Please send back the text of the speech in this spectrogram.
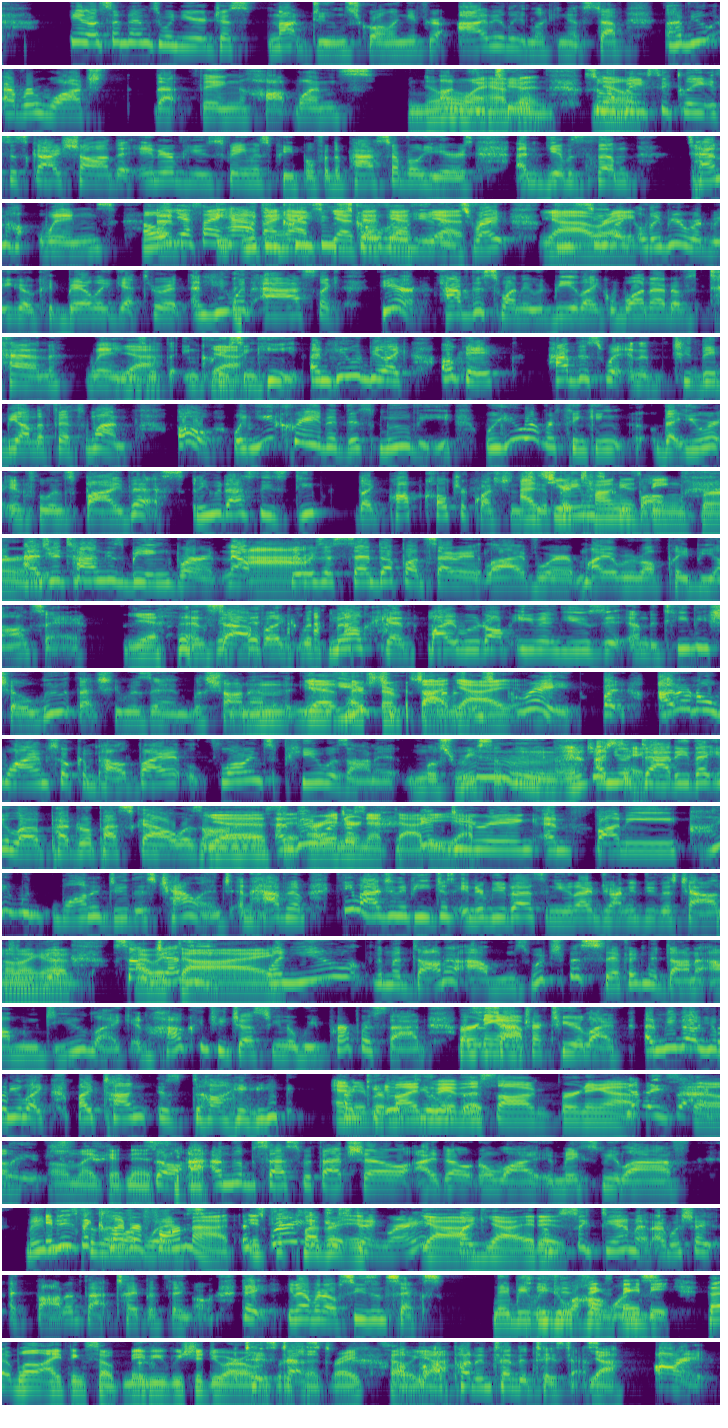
you know, sometimes when you're just not doom scrolling, if you're idly looking at stuff, have you ever watched that thing, Hot Ones? No, on I YouTube. haven't. So no. basically, it's this guy Sean that interviews famous people for the past several years and gives them ten h- wings. Oh, and yes, I have, With I have. increasing Yes, Scoville yes, units, yes. right? Yeah, you see, right. Like Olivia Rodrigo could barely get through it, and he would ask, like, "Here, have this one." It would be like one out of ten wings Yeah, with the increasing heat, and he would be like, "Okay." Have this win, and they'd be on the fifth one. Oh, when you created this movie, were you ever thinking that you were influenced by this? And he would ask these deep, like pop culture questions As to your tongue is people being burned. as your tongue is being burnt. Now, Ah. there was a send up on Saturday Night Live where Maya Rudolph played Beyonce yeah. and stuff, like with Milk. And Maya Rudolph even used it on the TV show Loot that she was in with Sean Mhm. Evans. Yes, I remember that. Evans. Yeah, It was I- great. But I don't know why I'm so compelled by it. Florence Pugh was on it most recently. Mm, and your daddy that you love, Pedro Pascal, was on Yes, it. And they our internet daddy, yep. endearing and funny. I would want to do this challenge and have him. Can you imagine if he just interviewed us and you and I are trying to do this challenge? Oh and my he'd like, God, so I would Jesse, die. when you the Madonna albums, which specific Madonna album do you like, and how could you just you know repurpose that Burning as a Up. soundtrack to your life? And we know you'll be like, my tongue is dying, and I it reminds me of the it." song Burning Up. Yeah, exactly. So, oh my goodness. So yeah. I, I'm obsessed with that show. I don't know why it makes me laugh. Maybe It is a clever format. It's, It's a very clever- it- interesting, right? yeah, like, yeah, it I'm is. like, damn it! I wish I, I thought of that type of thing. Oh, hey, you never know. Season six, maybe we Season do a hot ones. maybe. That, well, I think so. Maybe we should do our own taste version, test. right? So a, yeah, a pun intended taste test. yeah. All right.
